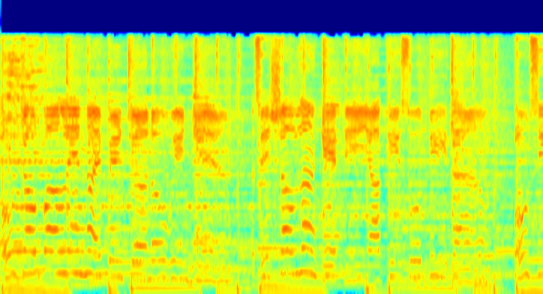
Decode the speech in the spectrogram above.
ဘုံကြောင့်ပါလင်း၌ပင်ကျွန်တော်ဝိညာဉ်အစင်ရှောင်းလန့်ခဲ့တင်ရာတိဆိုတည်တံဘုံစီ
